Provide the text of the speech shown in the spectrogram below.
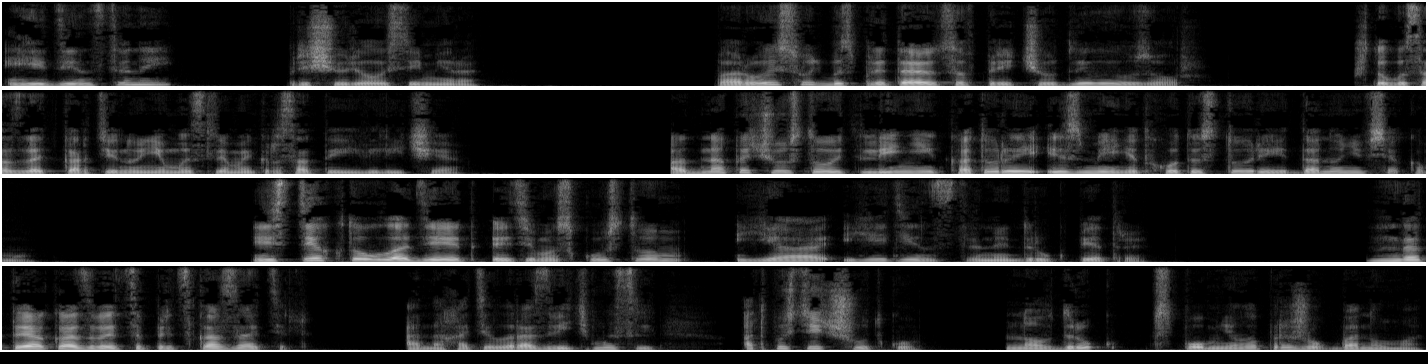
«Единственный?» — прищурилась Эмира. «Порой судьбы сплетаются в причудливый узор, чтобы создать картину немыслимой красоты и величия. Однако чувствовать линии, которые изменят ход истории, дано не всякому. Из тех, кто владеет этим искусством, я единственный друг Петры. Да ты, оказывается, предсказатель. Она хотела развить мысль, отпустить шутку, но вдруг вспомнила прыжок Банума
